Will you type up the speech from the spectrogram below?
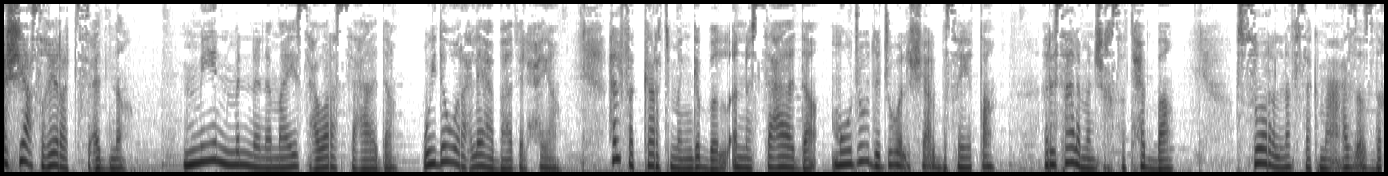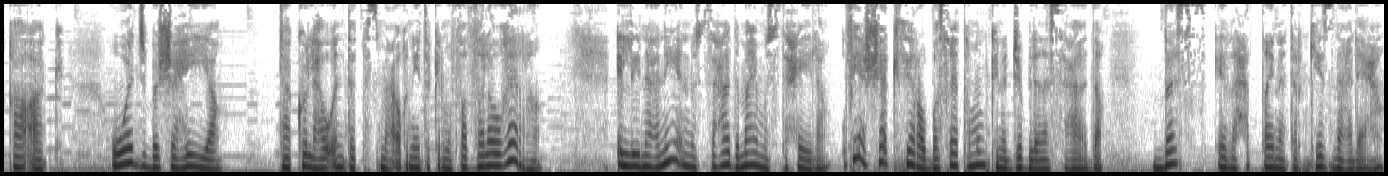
أشياء صغيرة تسعدنا. مين مننا ما يسعى وراء السعادة ويدور عليها بهذه الحياة؟ هل فكرت من قبل أن السعادة موجودة جوا الأشياء البسيطة؟ رسالة من شخص تحبه. صورة لنفسك مع أعز أصدقائك. وجبة شهية تاكلها وأنت تسمع أغنيتك المفضلة وغيرها. اللي نعنيه أنه السعادة ما هي مستحيلة وفي أشياء كثيرة وبسيطة ممكن تجيب لنا السعادة بس إذا حطينا تركيزنا عليها.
